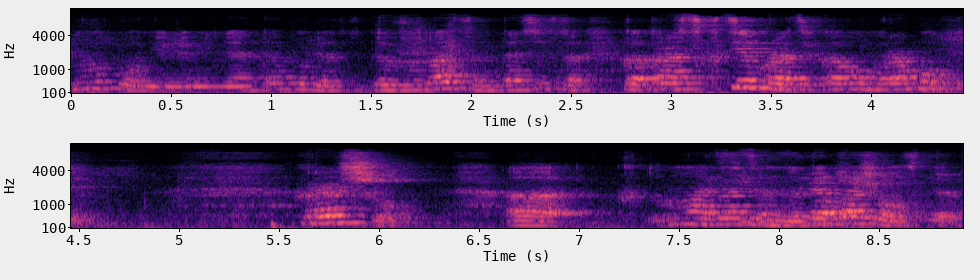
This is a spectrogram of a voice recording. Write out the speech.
ну, вы поняли меня, да, более доброжелательно относиться как раз к тем, ради кого мы работаем. Хорошо. А, Марья Владимировна, да, пожалуйста.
